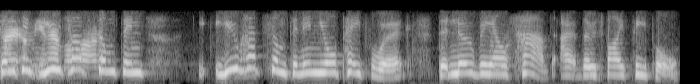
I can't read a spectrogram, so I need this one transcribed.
Something mean, I you have had something. You had something in your paperwork that nobody else had out of those five people.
